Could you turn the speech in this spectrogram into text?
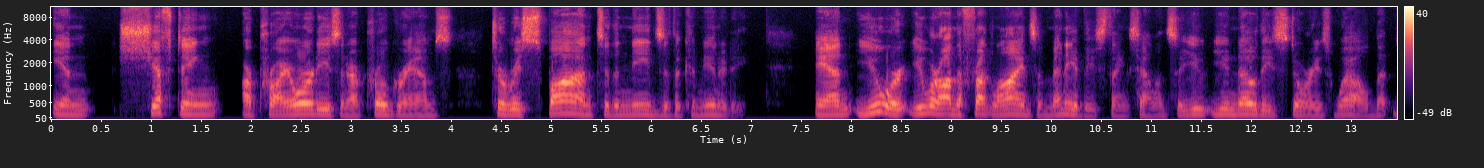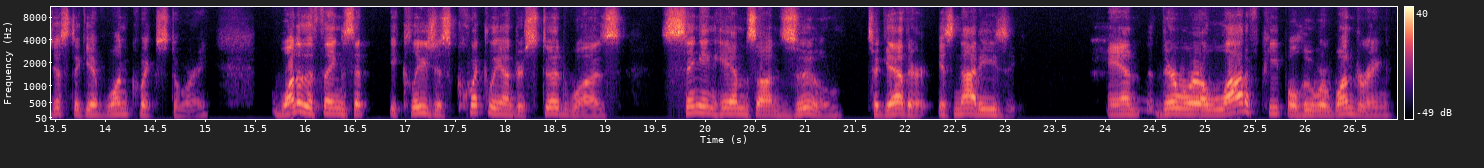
in shifting our priorities and our programs to respond to the needs of the community. And you were you were on the front lines of many of these things, Helen. So you you know these stories well. But just to give one quick story, one of the things that Ecclesias quickly understood was singing hymns on Zoom together is not easy. And there were a lot of people who were wondering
